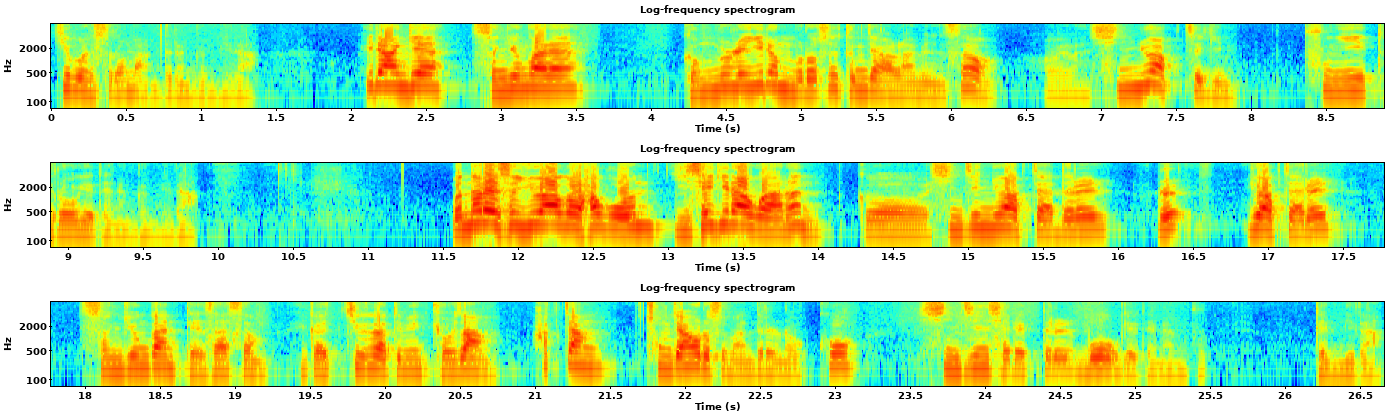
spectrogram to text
기본수로 만드는 겁니다. 이러한 게 성균관의 건물의 이름으로서 등장을 하면서 어, 신유학적인 풍이 들어오게 되는 겁니다. 원나라에서 유학을 하고 온 이색이라고 하는 그 신진 유학자들을 유학자를 성균관 대사성, 그러니까 지금 같으면 교장, 학장, 총장으로서 만들어 놓고 신진 세력들을 모으게 되는 됩니다.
